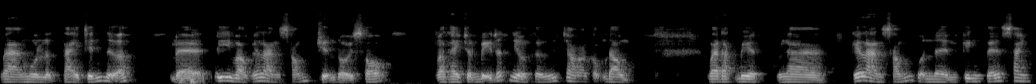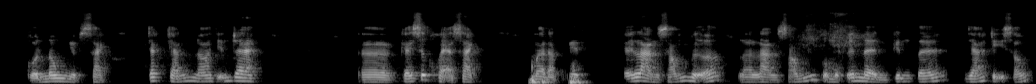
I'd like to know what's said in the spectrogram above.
và nguồn lực tài chính nữa để đi vào cái làn sóng chuyển đổi số. Và thầy chuẩn bị rất nhiều thứ cho cộng đồng. Và đặc biệt là cái làn sóng của nền kinh tế xanh của nông nghiệp sạch chắc chắn nó diễn ra à, cái sức khỏe sạch. Mà đặc biệt cái làn sóng nữa là làn sóng của một cái nền kinh tế giá trị sống.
